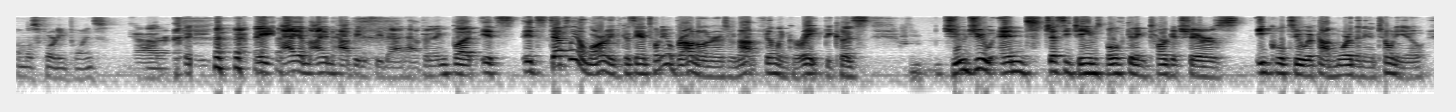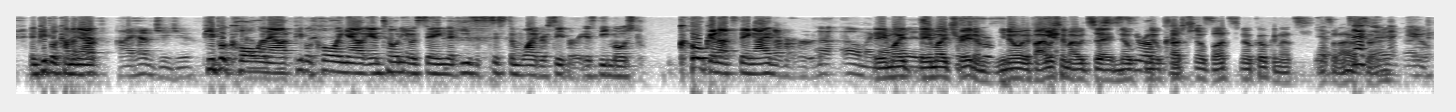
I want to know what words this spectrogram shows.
almost 40 points. Or- they, yeah, they, I am I am happy to see that happening, but it's it's definitely alarming because Antonio Brown owners are not feeling great because Juju and Jesse James both getting target shares equal to, if not more than Antonio, and people coming I out, have, I have Juju. people calling out, people calling out Antonio saying that he's a system wide receiver is the most coconuts thing I've ever heard. Uh, oh my god! they might that is- they might trade him. You know, if I was Yeah. him, I would say no no cuts, no percent butts, no coconuts. That's what I would exactly. say. Thank you.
